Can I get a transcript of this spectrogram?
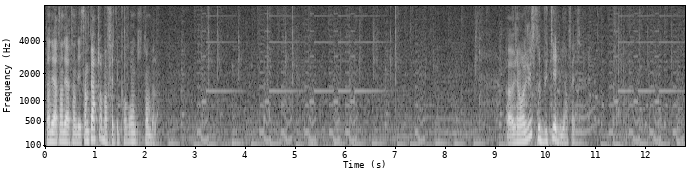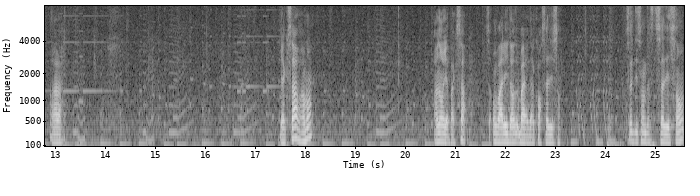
Attendez, attendez, attendez. Ça me perturbe en fait les poivrons qui tombent là. Euh, J'aimerais juste le buter lui en fait. Voilà. Y'a que ça vraiment? Ah non, y a pas que ça. On va aller dans. Bah d'accord, ça descend. Ça descend, ça descend.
